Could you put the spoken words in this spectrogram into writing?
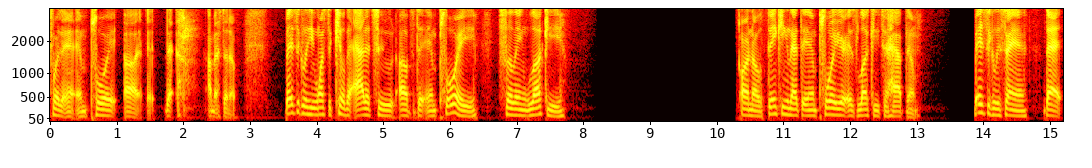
for the employee. Uh, that I messed it up. Basically, he wants to kill the attitude of the employee feeling lucky, or no, thinking that the employer is lucky to have them. Basically, saying that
